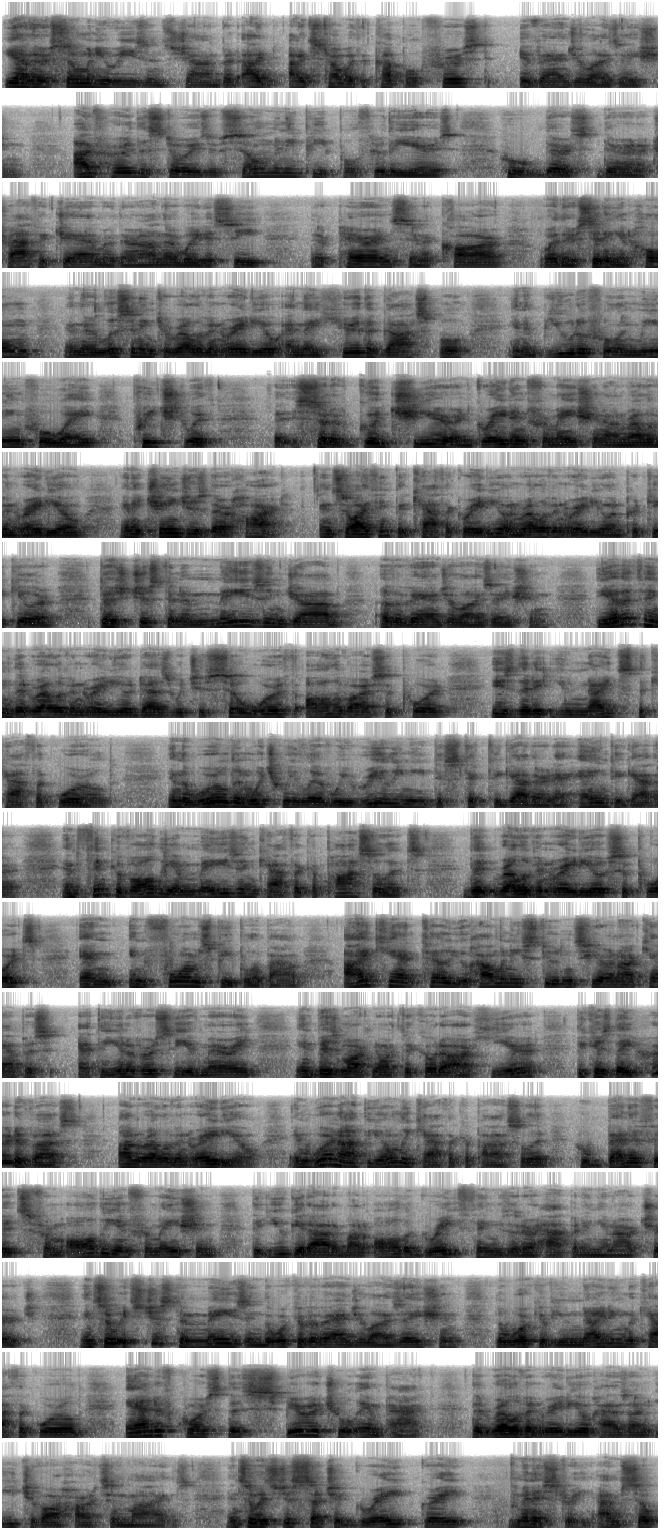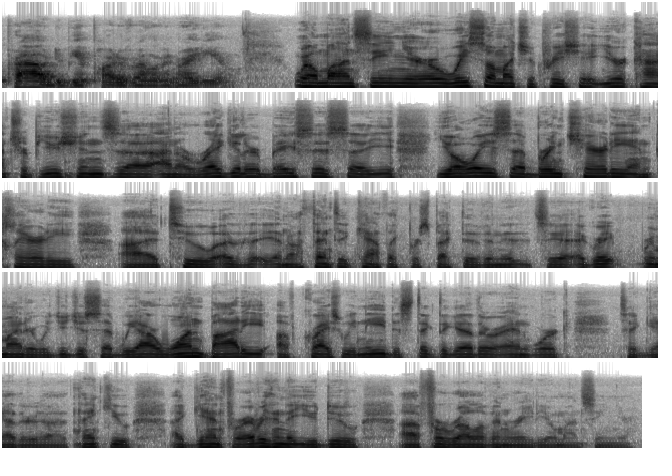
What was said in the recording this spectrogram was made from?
Yeah, there are so many reasons, John, but I'd, I'd start with a couple. First, evangelization. I've heard the stories of so many people through the years who they're, they're in a traffic jam or they're on their way to see their parents in a car or they're sitting at home and they're listening to relevant radio and they hear the gospel in a beautiful and meaningful way preached with uh, sort of good cheer and great information on relevant radio and it changes their heart and so I think that Catholic radio and relevant radio in particular does just an amazing job of evangelization. The other thing that relevant radio does, which is so worth all of our support, is that it unites the Catholic world in the world in which we live, we really need to stick together, to hang together, and think of all the amazing Catholic apostolates that Relevant Radio supports and informs people about. I can't tell you how many students here on our campus at the University of Mary in Bismarck, North Dakota are here because they heard of us on Relevant Radio. And we're not the only Catholic apostolate who benefits from all the information that you get out about all the great things that are happening in our church. And so it's just amazing the work of evangelization, the work of uniting the Catholic world, and of course the spiritual impact that relevant radio has on each of our hearts and minds. And so it's just such a great, great ministry. I'm so proud to be a part of relevant radio. Well, Monsignor, we so much appreciate your contributions uh, on a regular basis. Uh, you, you, always uh, bring charity and clarity uh, to uh, an authentic Catholic perspective, and it's a, a, great reminder what you just said. We are one body of Christ. We need to stick together and work together. Uh, thank you again for everything that you do for Relevant Radio, Monsignor.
